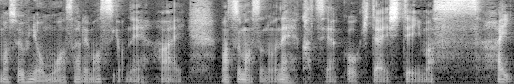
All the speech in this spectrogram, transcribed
まあそういうふうに思わされますよね。はい。ますますのね、活躍を期待しています。はい。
